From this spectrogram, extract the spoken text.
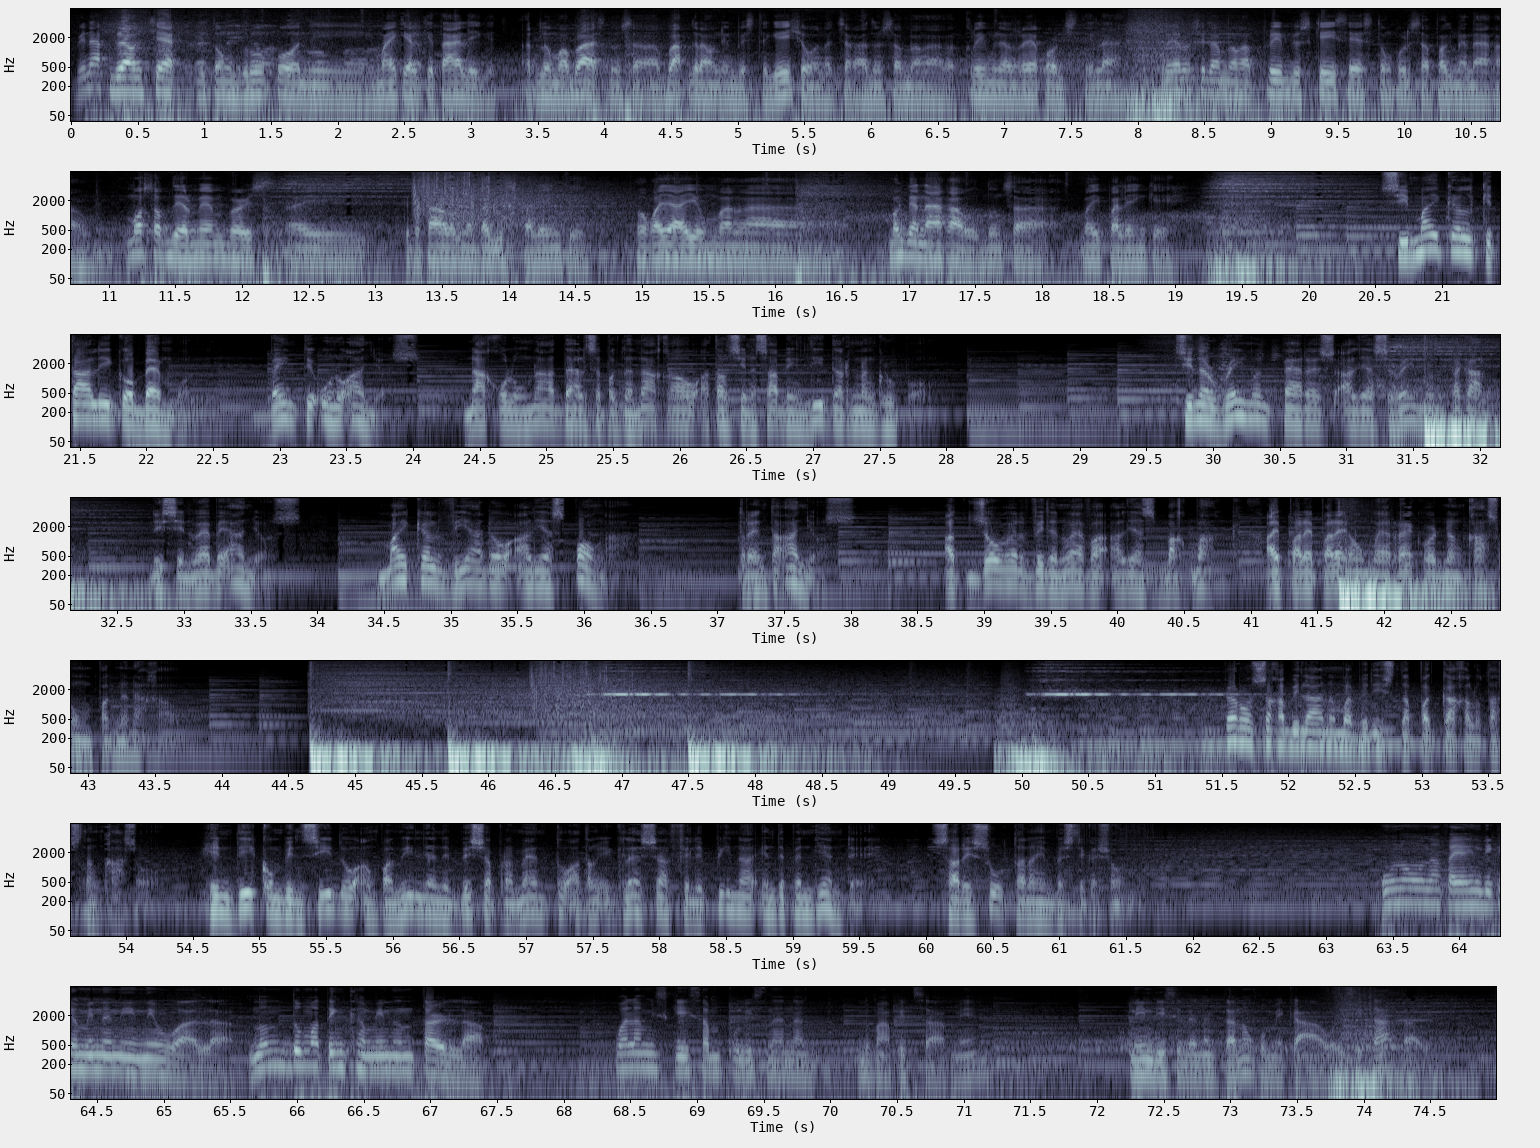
Binackground check itong grupo ni Michael Kitalig at lumabas dun sa background investigation at saka dun sa mga criminal records nila. Meron silang mga previous cases tungkol sa pagnanakaw. Most of their members ay tinatawag na bagis palengke o kaya yung mga magnanakaw dun sa may palengke. Si Michael Kitalig o Bembol, 21 anyos, nakulong na dahil sa pagnanakaw at ang sinasabing leader ng grupo. Sina Raymond Perez alias Raymond Tagalog, 19 anyos, Michael Viado alias Ponga, 30 anyos, at Joel Villanueva alias Bakbak ay pare-parehong may record ng kasong pagnanakaw. Pero sa kabila ng mabilis na pagkakalutas ng kaso, Hindi kumbinsido ang pamilya ni Bishop Ramento at ang Iglesia Filipina Independiente sa resulta ng investigasyon. Una-una kaya hindi kami naniniwala. Nung dumating kami ng Tarlac, wala miski isang pulis na nag lumapit sa amin. Hindi sila nagtanong kung may kaaway si tatay.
